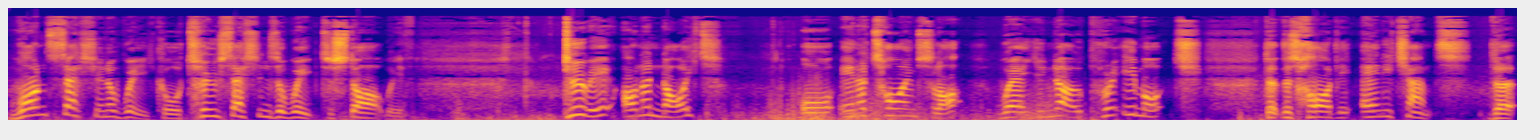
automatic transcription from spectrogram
One session a week or two sessions a week to start with. Do it on a night or in a time slot where you know pretty much that there's hardly any chance that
